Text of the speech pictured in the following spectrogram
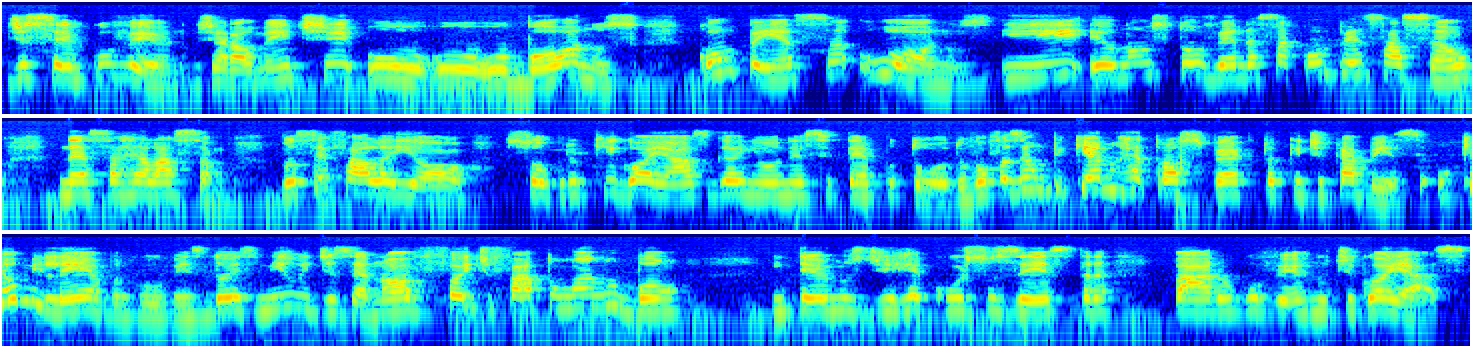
de ser governo. Geralmente o, o, o, bônus compensa o ônus e eu não estou vendo essa compensação nessa relação. Você fala aí ó, sobre o que Goiás ganhou nesse tempo todo. vou fazer um pequeno retrospecto aqui de cabeça. O que eu me lembro, Rubens, 2019 foi de fato um ano bom em termos de recursos extra para o governo de Goiás.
